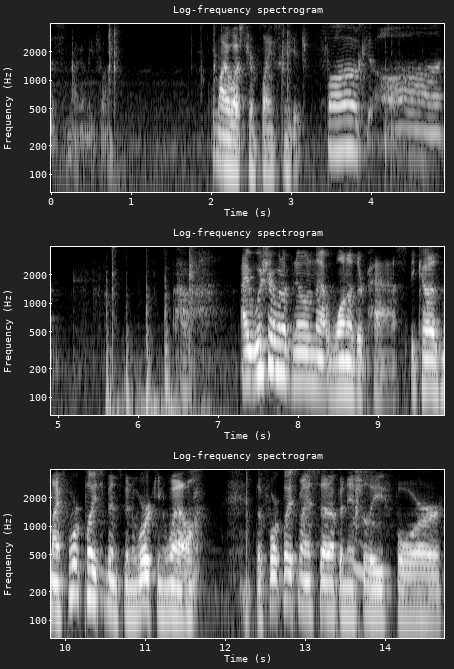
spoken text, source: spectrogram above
This is not gonna be fun. My western flank's gonna get fucked on. Ah. I wish I would have known that one other pass because my fort placement's been working well. The fort placement I set up initially for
